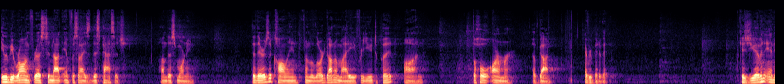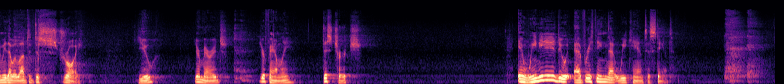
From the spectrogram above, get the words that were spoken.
It would be wrong for us to not emphasize this passage on this morning that there is a calling from the Lord God Almighty for you to put on the whole armor of God, every bit of it. Because you have an enemy that would love to destroy you, your marriage, your family, this church. And we need to do everything that we can to stand.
